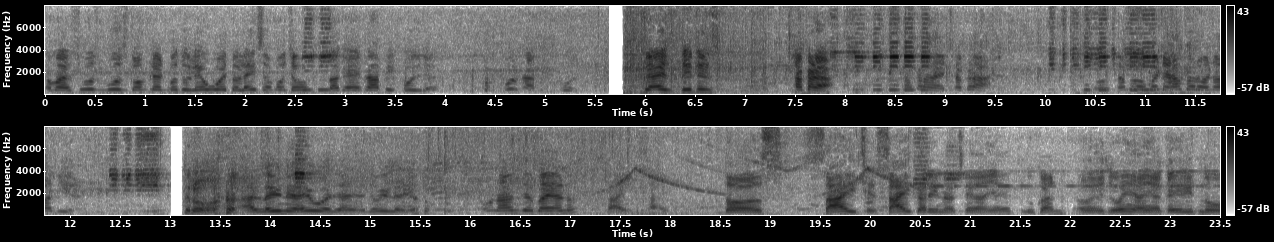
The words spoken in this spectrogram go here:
અમારે શૂઝ બૂઝ કમ્પ્લેટ બધું લેવું હોય તો લઈ શકો છો. બાકી અહીં ટ્રાફિક ફૂલ છે. Full traffic full guys this is છકડા. છકડા છકડા. છકડો મને સાંભળવા ના દે. મિત્રો આ લઈને આવ્યો છે અહીંયા જોઈ લેજો. શું નામ છે ભાઈ આનું? સાઈ સાઈ. તો સાઈ છે સાઈ કરીને છે અહીંયા એક દુકાન. હવે જોઈએ અહીંયા કઈ રીતનું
